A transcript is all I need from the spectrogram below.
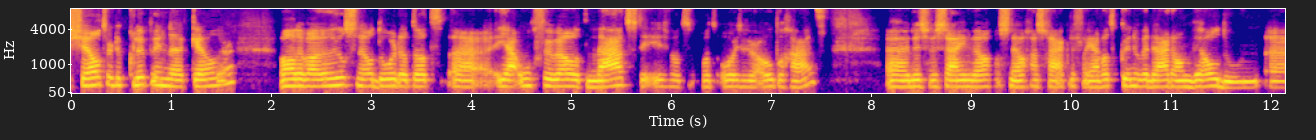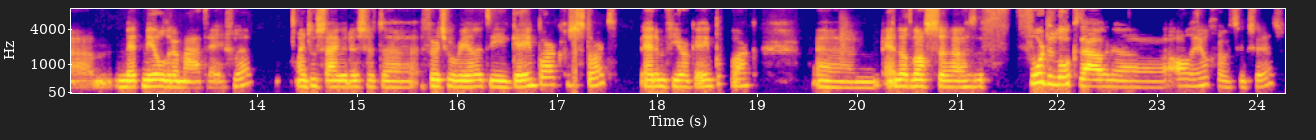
Shelter, de club in de kelder, we hadden wel heel snel door dat dat ja, ongeveer wel het laatste is wat, wat ooit weer open gaat. Uh, dus we zijn wel snel gaan schakelen van ja, wat kunnen we daar dan wel doen uh, met mildere maatregelen. En toen zijn we dus het uh, Virtual Reality Game Park gestart, Adam VR Game Park. Um, en dat was eh, voor de lockdown al een heel groot succes.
